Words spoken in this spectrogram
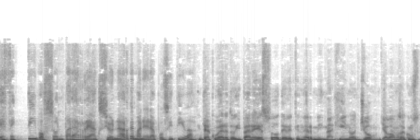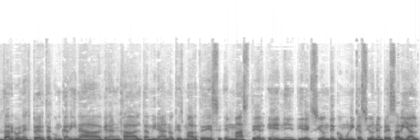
efectivos son para reaccionar de manera positiva? De acuerdo, y para eso debe tener, me imagino yo, ya vamos a consultar con la experta, con Karina Granja Altamirano, que es máster en eh, Dirección de Comunicación Empresarial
